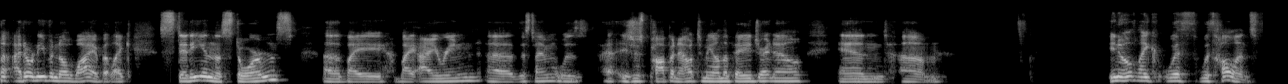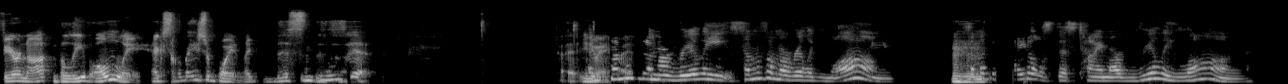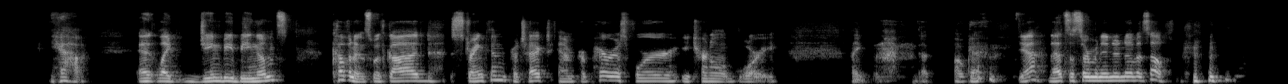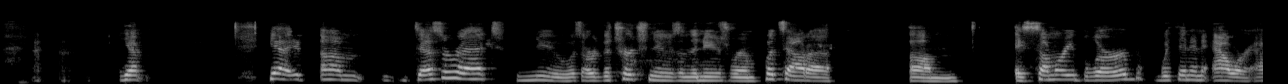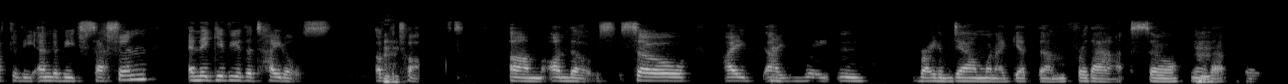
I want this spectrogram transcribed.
I don't even know why, but like "Steady in the Storms" uh, by by Irene uh, this time was uh, is just popping out to me on the page right now, and um, you know like with with Holland's, fear not believe only exclamation point like this mm-hmm. this is it uh, anyway, some of them are really some of them are really long mm-hmm. some of the titles this time are really long yeah and like Jean B. Bingham's covenants with God strengthen protect and prepare us for eternal glory like okay yeah that's a sermon in and of itself yep yeah, it, um, Deseret News or the Church News in the newsroom puts out a um, a summary blurb within an hour after the end of each session, and they give you the titles of the mm-hmm. talks um, on those. So I I wait and write them down when I get them for that. So you know, mm-hmm. that's good.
